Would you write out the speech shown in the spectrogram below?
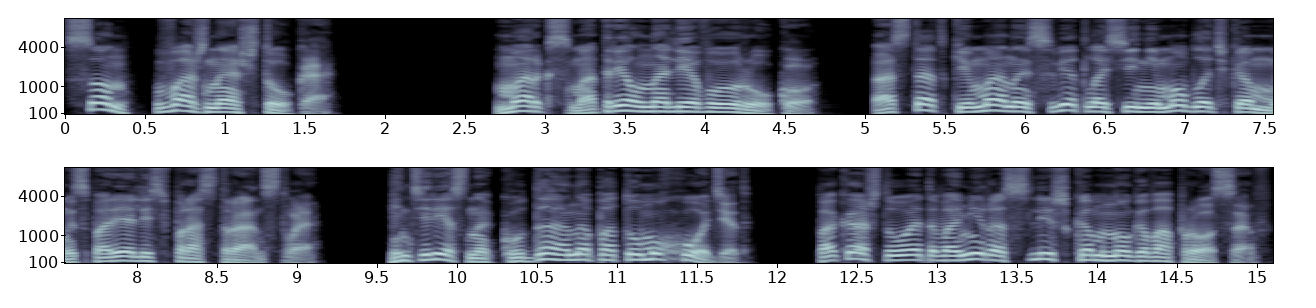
Сон — важная штука. Марк смотрел на левую руку. Остатки маны светло-синим облачком испарялись в пространство. Интересно, куда она потом уходит? Пока что у этого мира слишком много вопросов.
